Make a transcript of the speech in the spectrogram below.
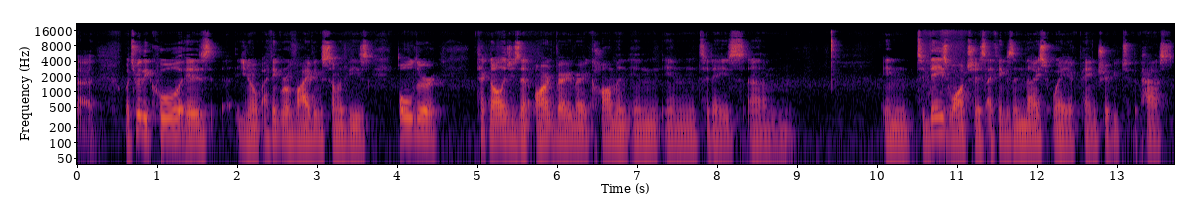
Uh, what's really cool is you know I think reviving some of these older technologies that aren't very very common in in today's um, in today's watches I think is a nice way of paying tribute to the past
